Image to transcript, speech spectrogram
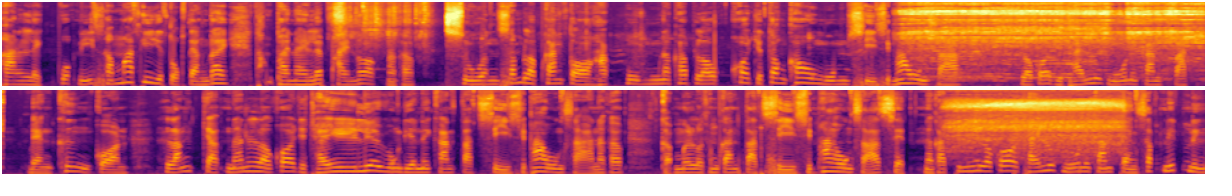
คานเหล็ก พวกนี้สามารถที่จะตกแต่งได้ทั้งภายในและภายนอกนะครับส่วนสำหรับการต่อหักมุมนะครับ เราก็จะต้องเข้ามุม 45 องศา เราก็จะใช้ลูกหมูในการตัดแบ่งครึ่งก่อน หลังจากนั้นเราก็จะใช้เลื่อยวงเดือนในการตัด 45 องศานะครับ กับเมื่อเราทำการตัด 45 องศาเสร็จนะครับ ทีนี้เราก็ใช้ลูกหมูในการแต่งสักนิดหนึ่ง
